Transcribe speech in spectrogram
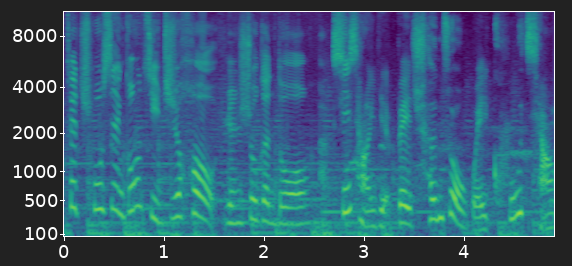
在出现攻击之后，人数更多。西墙也被称作为哭墙。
